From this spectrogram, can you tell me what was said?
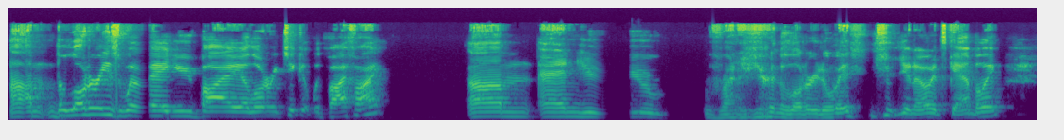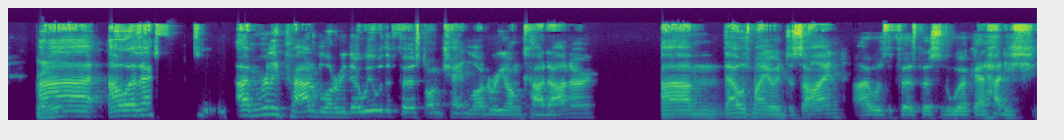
Um, the lottery is where you buy a lottery ticket with VyFi, um, and you you run you're in the lottery to win. you know, it's gambling. Uh, I was actually I'm really proud of lottery though. We were the first on-chain lottery on Cardano. Um, that was my own design. I was the first person to work out how to. Sh-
